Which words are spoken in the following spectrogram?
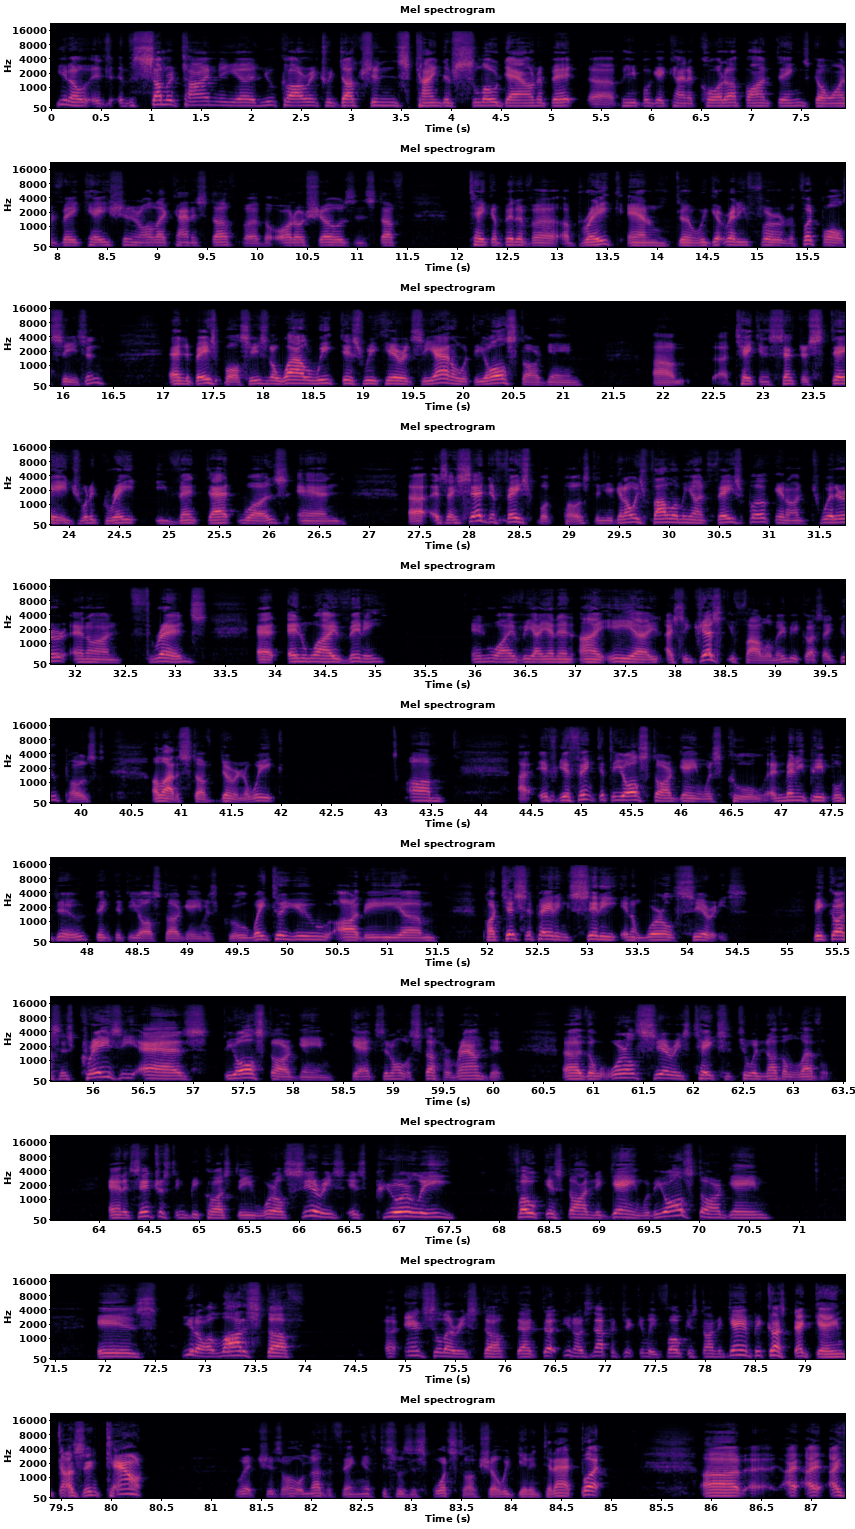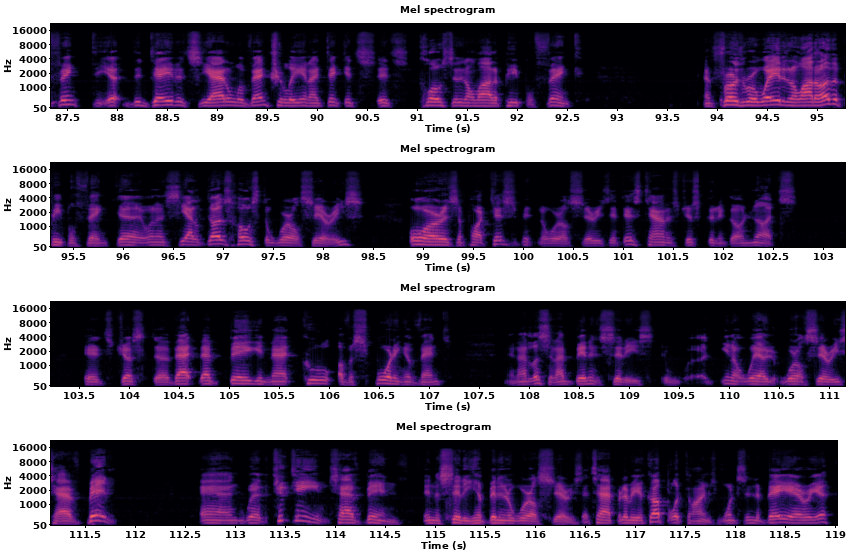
you know, summertime, the uh, new car introductions kind of slow down a bit. Uh, people get kind of caught up on things, go on vacation and all that kind of stuff. Uh, the auto shows and stuff take a bit of a, a break, and uh, we get ready for the football season and the baseball season. A wild week this week here in Seattle with the All Star game um, uh, taking center stage. What a great event that was. And uh, as I said in the Facebook post, and you can always follow me on Facebook and on Twitter and on Threads at NYVinnie, N-Y-V-I-N-N-I-E. I, I suggest you follow me because I do post a lot of stuff during the week. Um, uh, if you think that the All Star game was cool, and many people do think that the All Star game is cool, wait till you are the um, participating city in a World Series because as crazy as the All Star game gets and all the stuff around it, uh, the World Series takes it to another level. And it's interesting because the World Series is purely focused on the game, where the All Star game is, you know, a lot of stuff, uh, ancillary stuff that, uh, you know, is not particularly focused on the game because that game doesn't count, which is a whole other thing. If this was a sports talk show, we'd get into that. But uh, I, I, think the uh, the day that Seattle eventually, and I think it's it's closer than a lot of people think, and further away than a lot of other people think. Uh, when Seattle does host the World Series, or is a participant in the World Series, that this town is just going to go nuts. It's just uh, that that big and that cool of a sporting event. And I listen, I've been in cities, you know, where World Series have been, and where the two teams have been in the city have been in a World Series. That's happened to me a couple of times, once in the Bay Area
